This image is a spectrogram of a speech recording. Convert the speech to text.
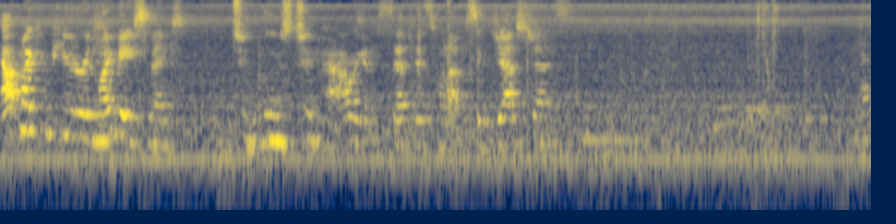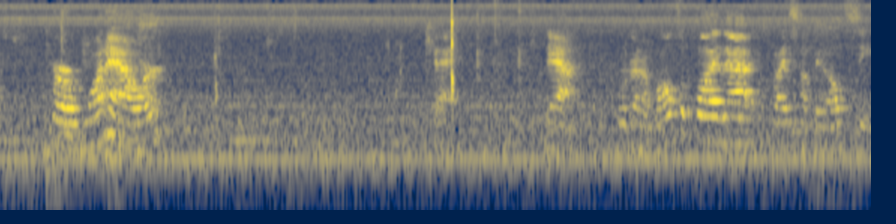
at my computer in my basement to lose two pounds? How are gonna set this one up? Suggestions? Per one hour. Okay. Now, we're gonna multiply that by something, let's see,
